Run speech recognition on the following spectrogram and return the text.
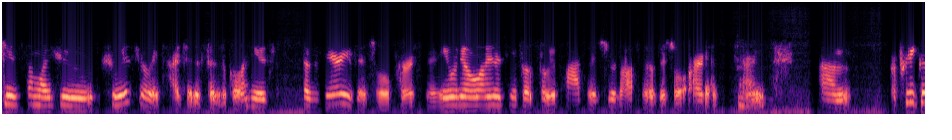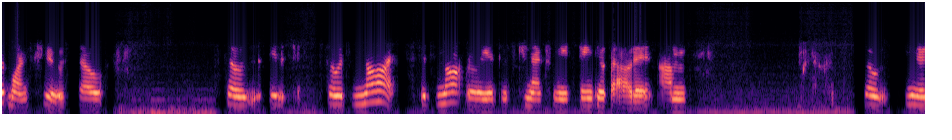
she's someone who who is really tied to the physical, and he's a very visual person. You know, one of the things about Sylvia Plath is she was also a visual artist, mm-hmm. and um, a pretty good one too. So, so it, so it's not it's not really a disconnect when you think about it. Um, so you know,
